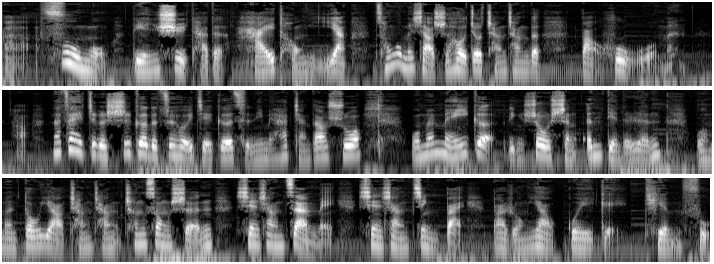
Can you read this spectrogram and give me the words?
啊、父母连续他的孩童一样，从我们小时候就常常的保护我们。好，那在这个诗歌的最后一节歌词里面，他讲到说，我们每一个领受神恩典的人，我们都要常常称颂神，献上赞美，献上敬拜，把荣耀归给天父。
